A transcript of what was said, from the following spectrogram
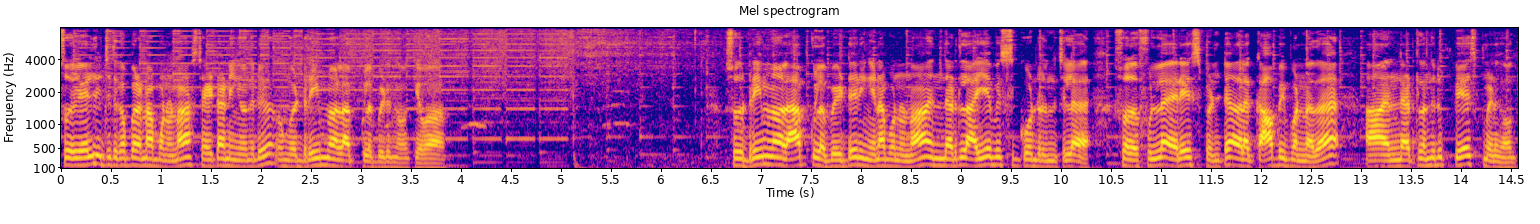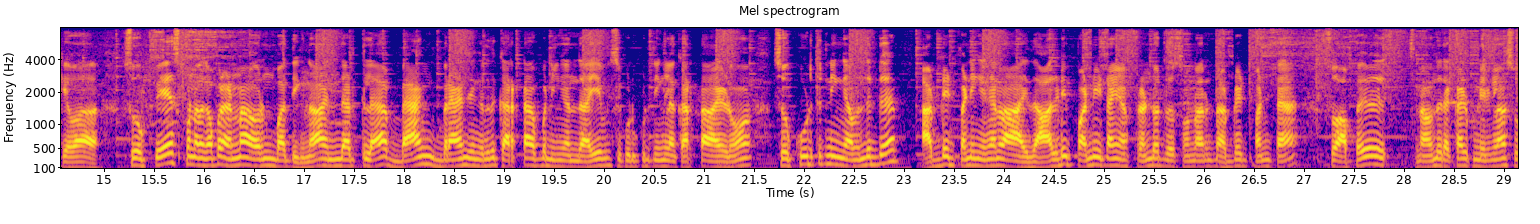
ஸோ எழுதி வச்சதுக்கப்புறம் என்ன பண்ணணும்னா ஸ்ட்ரைட்டாக நீங்கள் வந்துட்டு உங்கள் ட்ரீம் நாள் போயிடுங்க ஓகேவா ஸோ ட்ரீம் நாள் ஆப்குள்ளே போயிட்டு நீங்கள் என்ன பண்ணணும்னா இந்த இடத்துல ஐஎஃப்எஸ்சி கோட் இருந்துச்சுல ஸோ அதை ஃபுல்லாக எரேஸ் பண்ணிட்டு அதில் காப்பி பண்ணதை இந்த இடத்துல வந்துட்டு பேஸ்ட் பண்ணுங்க ஓகேவா ஸோ பேஸ்ட் பண்ணதுக்கப்புறம் என்ன வரும்னு பார்த்தீங்கன்னா இந்த இடத்துல பேங்க் பிரான்ச்சுங்கிறது கரெக்டாக இப்போ நீங்கள் அந்த ஐஎஃப்எஸ்சி கொடு கொடுத்தீங்களா கரெக்டாக ஆகிடும் ஸோ கொடுத்துட்டு நீங்கள் வந்துட்டு அப்டேட் பண்ணிக்கங்க. நான் இது ஆல்ரெடி பண்ணிட்டேன் என் ஃப்ரெண்ட் ஒருத்தர் சொன்னார்ன்ட்டு அப்டேட் பண்ணிட்டேன். ஸோ அப்போவே நான் வந்து ரெக்கார்ட் பண்ணியிருக்கலாம் ஸோ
